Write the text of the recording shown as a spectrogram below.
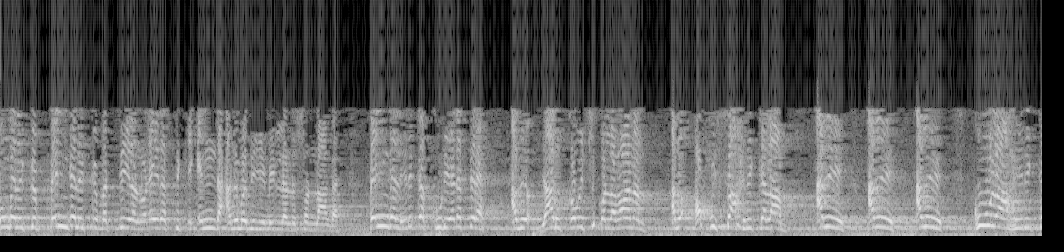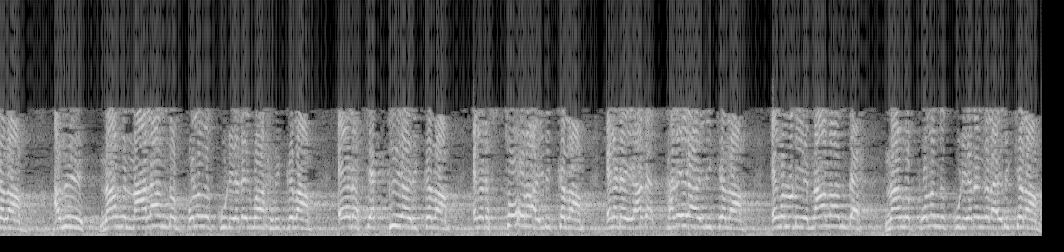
உங்களுக்கு பெண்களுக்கு மத்தியில் நுழைறதுக்கு எந்த அனுமதியும் இல்லைன்னு சொன்னாங்க. பெண்கள் இருக்கக்கூடிய இடத்துல அது யாரும் கவிச்சு கொள்ள வேணாம். அது ஆபீஸாக இருக்கலாம். அது அது அது ஸ்கூலாக இருக்கலாம். அது நாங்க நாலாந்தம் புழங்கக்கூடிய இடமாக இருக்கலாம். எங்களோட ஃபேக்டரியா இருக்கலாம். எங்களோட ஸ்டோரா இருக்கலாம். எங்களோட கடையா இருக்கலாம். எங்களுடைய நாளாந்த நாங்க புழங்கக்கூடிய இடங்களா இருக்கலாம்.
